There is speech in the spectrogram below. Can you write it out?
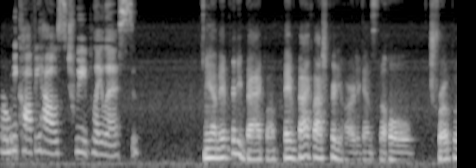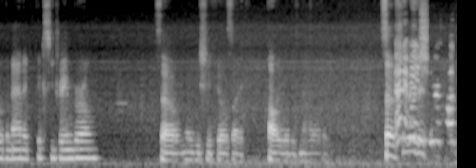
so many coffee house tweet playlists. Yeah, they're pretty back. They've backlashed pretty hard against the whole trope of the manic pixie dream girl. So maybe she feels like Hollywood is mad at her. So if And she I mean, to- is she responsible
